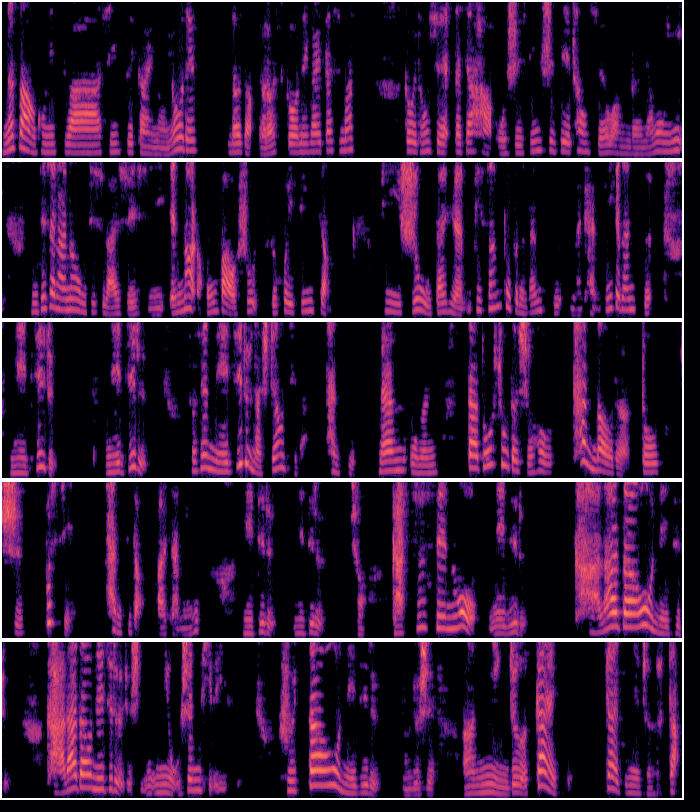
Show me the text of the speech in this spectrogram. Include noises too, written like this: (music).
皆さんこんにちは。新世界のようです。どうぞよろしくお願いいたします。各位同学，大家好，我是新世界畅学网的杨梦一。那么接下来呢，我们继续来学习 N 二红宝书词汇精讲第十五单元第三部分的单词。我们来看第一个单词，ねじる。ねじる。首先，ねじる呢是这样写的，汉字。当然，我们大多数的时候看到的都是不写汉字的啊，假名。ねじる、ねじる。 说ガス線をねじる。体をねじる。体をねじる就是扭身体的意思。蓋をねじる，嗯，就是啊拧这个盖子，盖子念成蓋。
